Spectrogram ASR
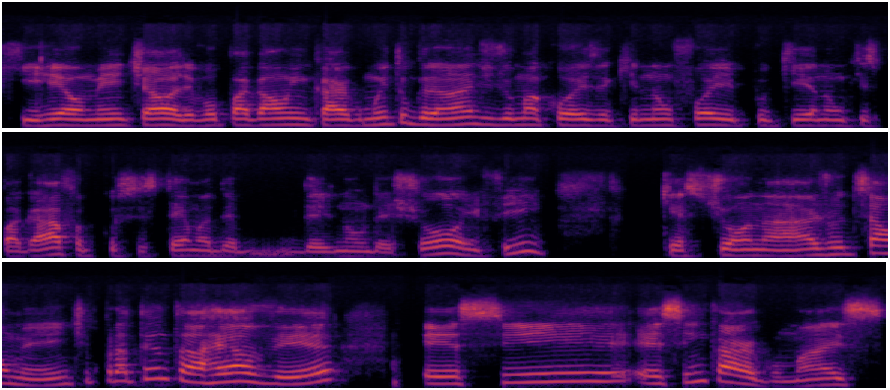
que realmente, olha, eu vou pagar um encargo muito grande de uma coisa que não foi porque eu não quis pagar, foi porque o sistema de, de não deixou, enfim, questionar judicialmente para tentar reaver esse, esse encargo. Mas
